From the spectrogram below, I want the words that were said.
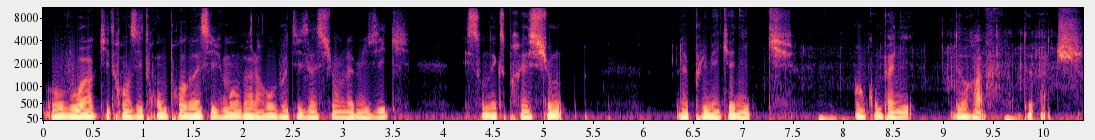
aux voix qui transiteront progressivement vers la robotisation de la musique et son expression la plus mécanique en compagnie de Raph de Hatch.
